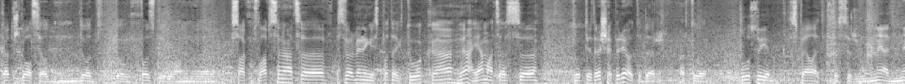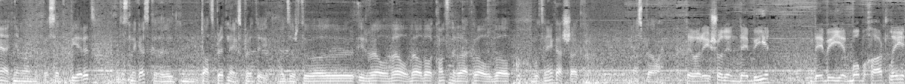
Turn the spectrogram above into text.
Katrs gols jau dod to pozitīvu un uh, sākums labs sanāca. Es varu vienīgais pateikt to, ka jā, jāmācās uh, to tie trešajā periodā ar, ar to plus vienu spēlēt. Tas ir neat, neatņemama saka, pieredze. Tas nekas, ka tāds pretinieks pretī. Līdz ar to ir vēl, vēl, vēl, vēl koncentrētāk, vēl, vēl būt vienkāršāk jāspēlē. Tev arī šodien debija debija Boba Hārtlīja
